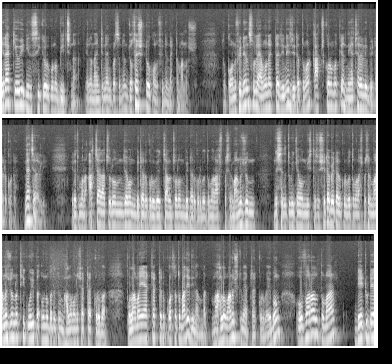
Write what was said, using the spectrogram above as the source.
এরা কেউই ইনসিকিওর কোনো বিচ না। এরা নাইনটি নাইন পার্সেন্ট যথেষ্ট কনফিডেন্ট একটা মানুষ। তো কনফিডেন্স হলো এমন একটা জিনিস যেটা তোমার কাজকর্মকে ন্যাচারালি বেটার করে ন্যাচারালি এটা তোমার আচার আচরণ যেমন বেটার করবে, চালচলন বেটার করবে, তোমার আশপাশের মানুষজনের সাথে তুমি কেমন মিশতেছো সেটা বেটার করবে, তোমার আশপাশের মানুষজন ঠিক ওই অনুপাতে তুমি ভালো মানুষ অ্যাট্রাক্ট করবা। পোলামাইয়া অ্যাট্রাক্টের কথা তো বাদই দিলাম বাট ভালো মানুষ তুমি অ্যাট্রাক্ট করবে এবং ওভারঅল তোমার ডে টু ডে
